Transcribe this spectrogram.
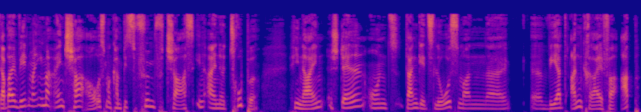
Dabei wählt man immer ein Char aus. Man kann bis zu fünf Chars in eine Truppe hineinstellen und dann geht's los. Man äh, äh wehrt Angreifer ab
